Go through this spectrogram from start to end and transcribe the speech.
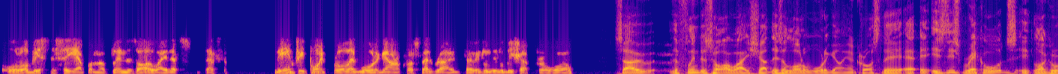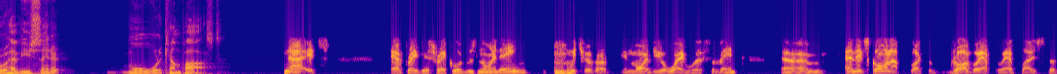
all obvious to see up on the Flinders Highway. That's that's the entry point for all that water going across that road. So it'll it'll be shut for a while. So the Flinders Highway shut. There's a lot of water going across there. Is this records? It, like, or have you seen it? More water come past. No, it's our previous record was 19, which was a, in my view, a way worse event. Um, and it's gone up like the driveway up to our place. The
